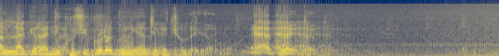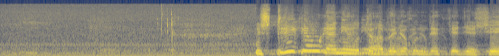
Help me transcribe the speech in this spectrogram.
আল্লাহকে রাজি খুশি করে দুনিয়া থেকে চলে যাও। এক হয়ে থাকো। স্ত্রীকেও জ্ঞানী হতে হবে যখন দেখছে যে সে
